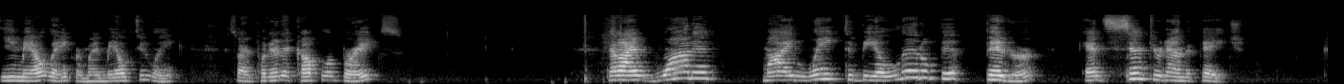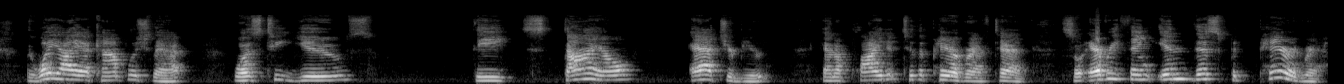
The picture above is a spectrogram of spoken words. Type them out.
email link or my mail to link. So I put in a couple of breaks that I wanted my link to be a little bit bigger and centered on the page. The way I accomplished that was to use the style attribute and applied it to the paragraph tag. So everything in this paragraph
